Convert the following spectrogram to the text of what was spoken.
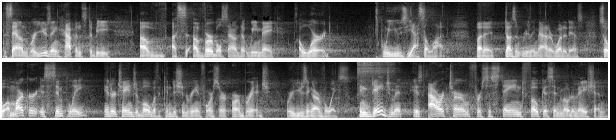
the sound we're using happens to be a, a, a verbal sound that we make, a word. We use yes a lot, but it doesn't really matter what it is. So a marker is simply interchangeable with a conditioned reinforcer or a bridge. We're using our voice. Engagement is our term for sustained focus and motivation.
